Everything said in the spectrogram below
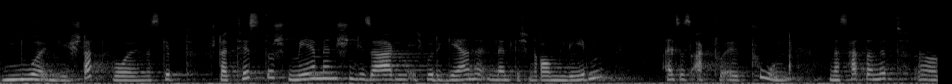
nur in die Stadt wollen. Es gibt statistisch mehr Menschen, die sagen, ich würde gerne im ländlichen Raum leben, als es aktuell tun. Und das hat damit äh,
